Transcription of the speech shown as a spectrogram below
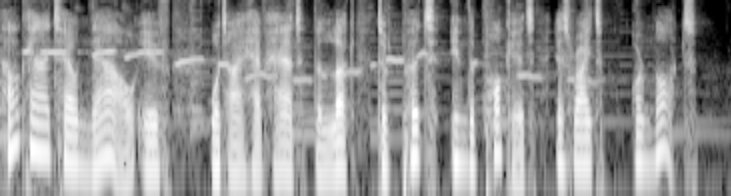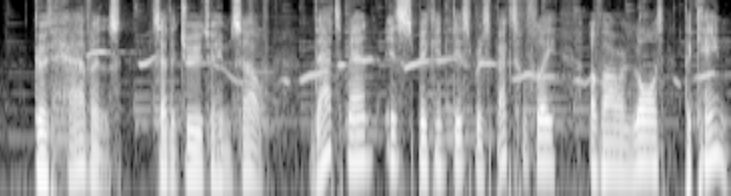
How can I tell now if what I have had the luck to put in the pocket is right or not? Good heavens, said the Jew to himself, that man is speaking disrespectfully of our Lord the King.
